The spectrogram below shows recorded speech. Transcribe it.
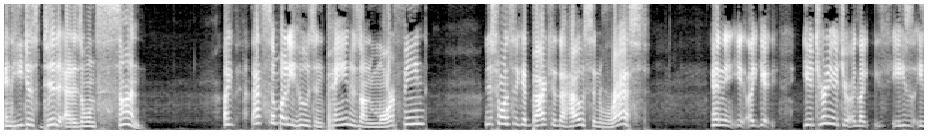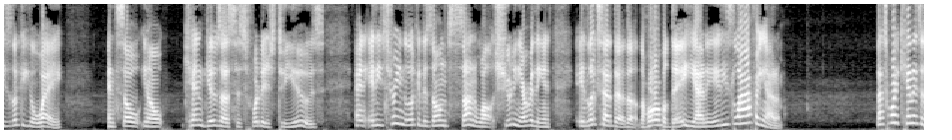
And he just did it at his own son. Like, that's somebody who's in pain, who's on morphine, just wants to get back to the house and rest. And like, you're turning at your, like, he's, he's looking away. And so, you know, Ken gives us his footage to use. And, and he's trying to look at his own son while shooting everything. And he looks at the, the, the horrible day he had, and he's laughing at him. That's why Ken is a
